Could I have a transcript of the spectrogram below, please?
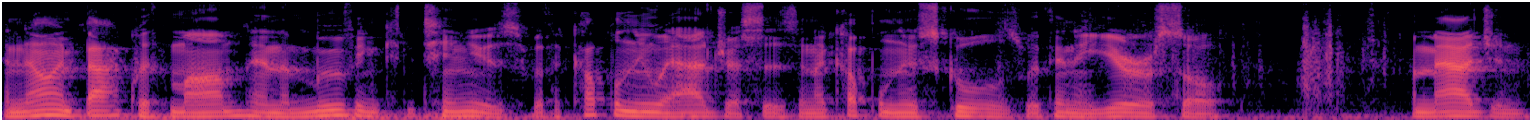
And now I'm back with mom, and the moving continues with a couple new addresses and a couple new schools within a year or so. Imagine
